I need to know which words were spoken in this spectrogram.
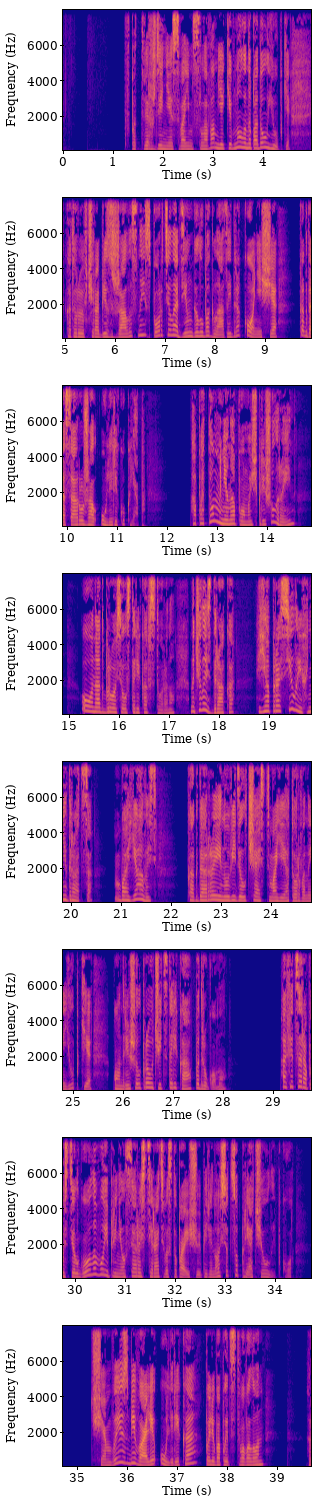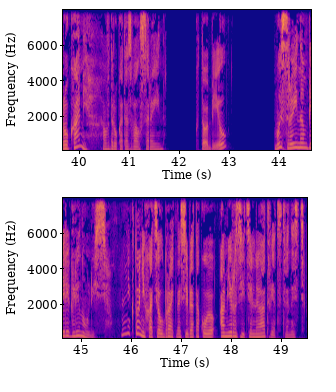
В подтверждение своим словам я кивнула на подол юбки, которую вчера безжалостно испортил один голубоглазый драконище, когда сооружал Улерику кляп — а потом мне на помощь пришел Рейн. Он отбросил старика в сторону. Началась драка. Я просила их не драться. Боялась. Когда Рейн увидел часть моей оторванной юбки, он решил проучить старика по-другому. Офицер опустил голову и принялся растирать выступающую переносицу, пряча улыбку. «Чем вы избивали Ульрика?» — полюбопытствовал он. «Руками?» — вдруг отозвался Рейн. «Кто бил?» Мы с Рейном переглянулись. Никто не хотел брать на себя такую омерзительную ответственность.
